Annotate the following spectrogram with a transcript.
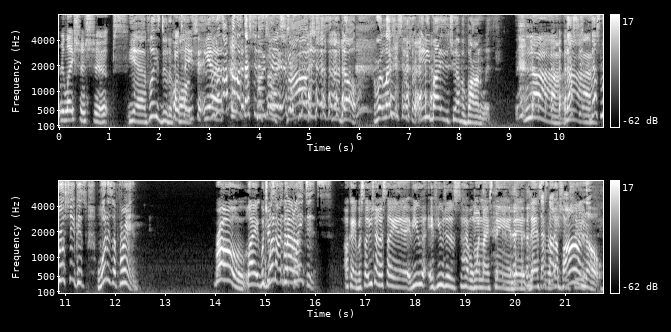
relationships. yeah. Please do the Quotation, quotes. yeah. because I feel like that shit is so childish as an adult. Relationships or anybody that you have a bond with. nah, That's nah. shit, that's real shit. Because what is a friend? bro. Like what you're What is talking an about? acquaintance? Okay, but so you trying to say that if you if you just have a one night stand, that that's That's a not a bond, though.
